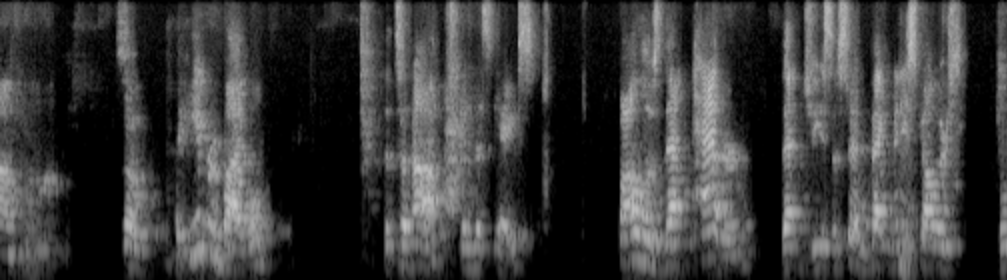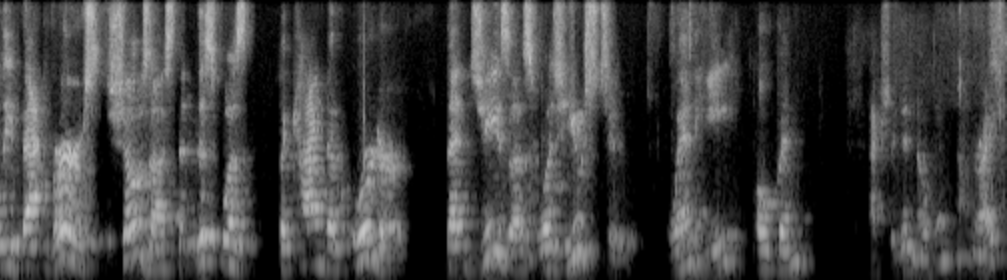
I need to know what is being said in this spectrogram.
Um, so the Hebrew Bible, the Tanakh in this case, follows that pattern that Jesus said. In fact, many scholars believe that verse shows us that this was the kind of order that Jesus was used to when he opened, actually didn't open, right?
